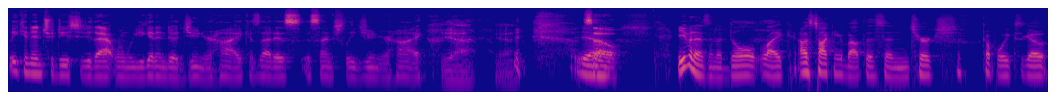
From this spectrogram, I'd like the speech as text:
We can introduce you to that when you get into a junior high because that is essentially junior high. Yeah, yeah. Yeah. So, even as an adult, like I was talking about this in church a couple weeks ago,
